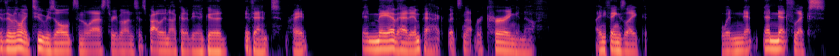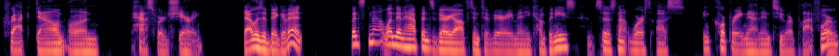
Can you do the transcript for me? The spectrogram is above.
if there was only two results in the last three months, it's probably not going to be a good event, right? It may have had impact, but it's not recurring enough. And things like when Net, and Netflix cracked down on password sharing. That was a big event, but it's not one that happens very often to very many companies. So mm-hmm. it's not worth us incorporating that into our platform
